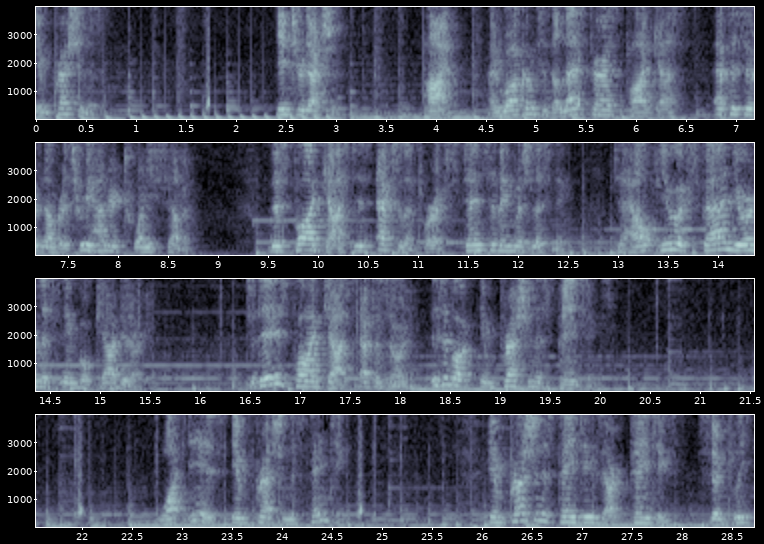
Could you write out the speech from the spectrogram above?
Impressionism. Introduction Hi, and welcome to the Les Perras Podcast, episode number 327. This podcast is excellent for extensive English listening to help you expand your listening vocabulary. Today's podcast episode is about Impressionist paintings. What is Impressionist painting? Impressionist paintings are paintings simply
